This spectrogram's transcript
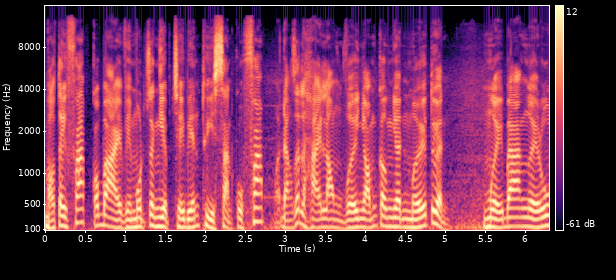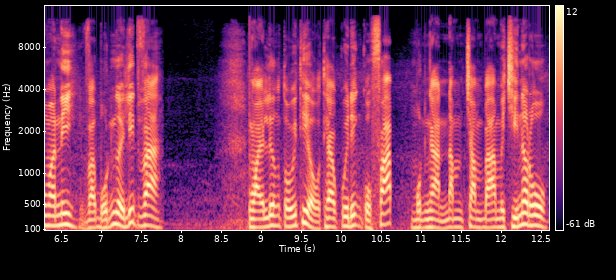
Báo Tây Pháp có bài về một doanh nghiệp chế biến thủy sản của Pháp đang rất là hài lòng với nhóm công nhân mới tuyển 13 người Rumani và 4 người Litva. Ngoài lương tối thiểu theo quy định của Pháp 1.539 euro,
